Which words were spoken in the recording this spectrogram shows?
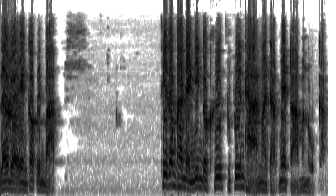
แล้วเราเองก็เป็นบาป ที่สำคัญอย่างยิ่งก็คือพื้นฐานมาจากเมตตามโนกรรม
